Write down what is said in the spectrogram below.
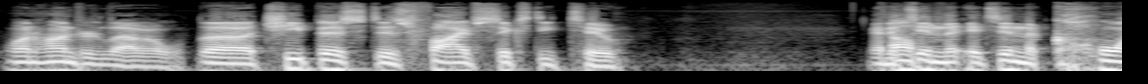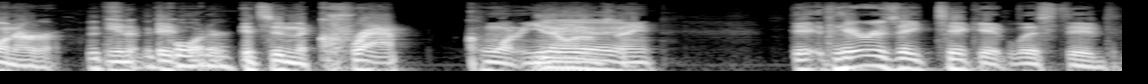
100 level. The cheapest is 562. And it's Oh. in the it's in the corner. It's You in the it- corner? it's in the crap corner. You Yeah, know what yeah, I'm yeah. saying? There, there is a ticket listed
